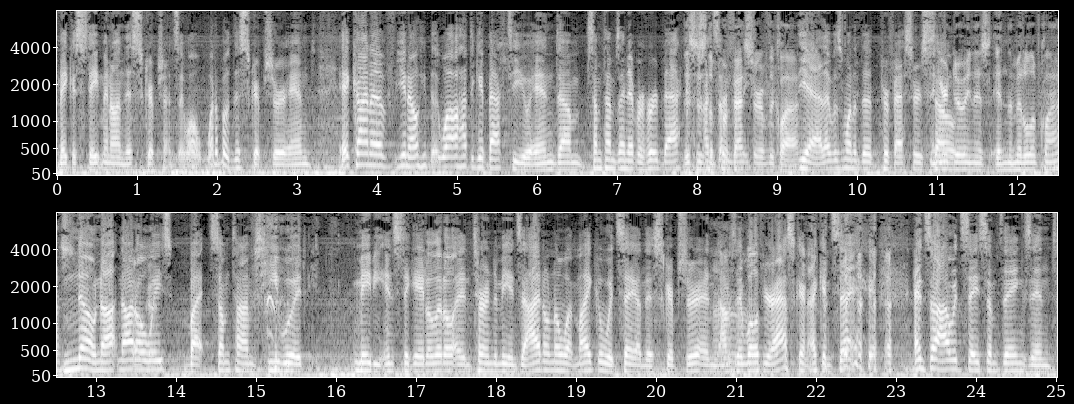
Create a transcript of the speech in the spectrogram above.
make a statement on this scripture and say, "Well, what about this scripture?" And it kind of, you know, he'd be like, "Well, I'll have to get back to you." And um, sometimes I never heard back. This is the professor of the class. Yeah, that was one of the professors. And so you're doing this in the middle of class. no, not not Okay. always, but sometimes he would maybe instigate a little and turn to me and say, "I don't know what Micah would say on this scripture," and I would say, "Well, if you're asking, I can say." and so I would say some things, and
